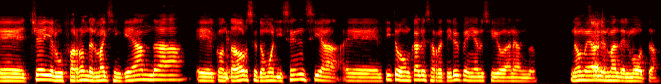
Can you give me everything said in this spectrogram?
Eh, che, y el bufarrón del Maxim que anda. El contador se tomó licencia. eh, el Tito Goncalves se retiró y Peñarol siguió ganando. No me Claro. hablen mal del Mota.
